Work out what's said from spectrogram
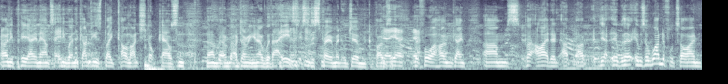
only PA announcer anywhere in the country who's played Karl-Heinz Stockhausen. Um, I don't really know where that is. It's an experimental German composer yeah, yeah. before a home game. Um, but I had a, I, I, it was a wonderful time.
